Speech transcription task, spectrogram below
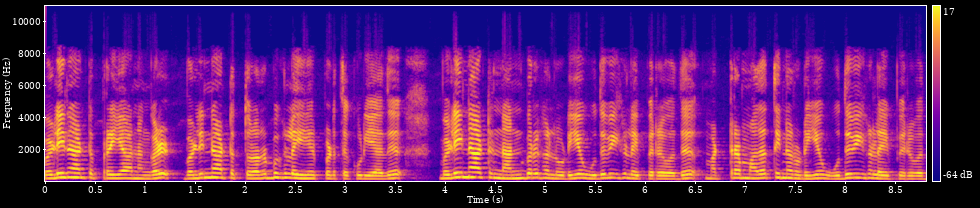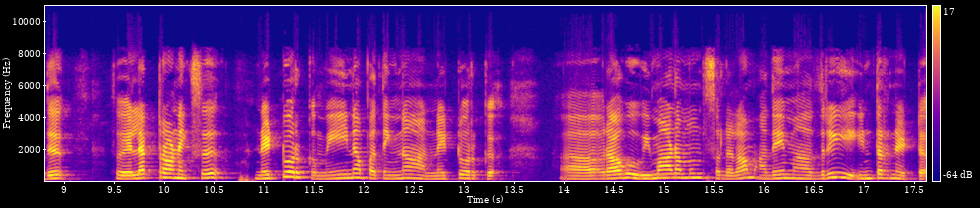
வெளிநாட்டு பிரயாணங்கள் வெளிநாட்டு தொடர்புகளை ஏற்படுத்தக்கூடியது வெளிநாட்டு நண்பர்களுடைய உதவிகளை பெறுவது மற்ற மதத்தினருடைய உதவிகளை பெறுவது ஸோ எலக்ட்ரானிக்ஸு நெட்ஒர்க் மெயினாக பார்த்திங்கன்னா நெட்ஒர்க்கு ராகு விமானமும் சொல்லலாம். அதே மாதிரி இன்டர்நெட்டு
